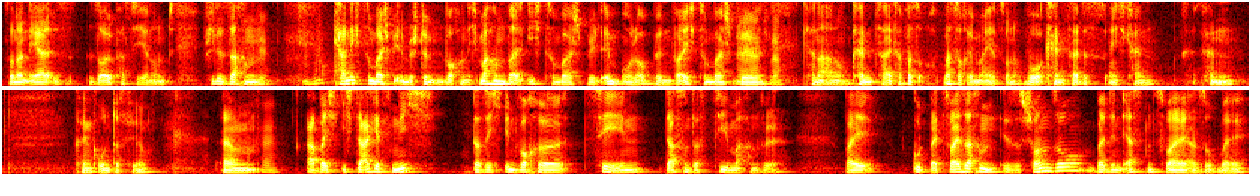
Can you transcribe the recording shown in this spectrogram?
sondern eher es soll passieren. Und viele Sachen okay. mhm. kann ich zum Beispiel in bestimmten Wochen nicht machen, weil ich zum Beispiel im Urlaub bin, weil ich zum Beispiel, ja, keine Ahnung, keine Zeit habe, was auch, was auch immer jetzt, oder? wo keine Zeit ist, ist eigentlich kein, kein, kein Grund dafür. Ähm, okay. Aber ich, ich sage jetzt nicht, dass ich in Woche 10 das und das Ziel machen will. Bei, gut, bei zwei Sachen ist es schon so, bei den ersten zwei, also bei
